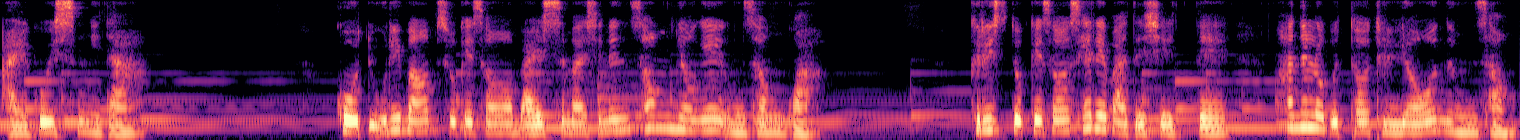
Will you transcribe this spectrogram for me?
알고 있습니다. 곧 우리 마음 속에서 말씀하시는 성령의 음성과 그리스도께서 세례 받으실 때 하늘로부터 들려온 음성,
